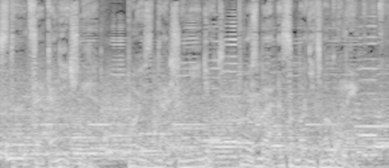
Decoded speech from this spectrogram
Станция конечная. Поезд дальше не идет. Просьба освободить вагоны.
